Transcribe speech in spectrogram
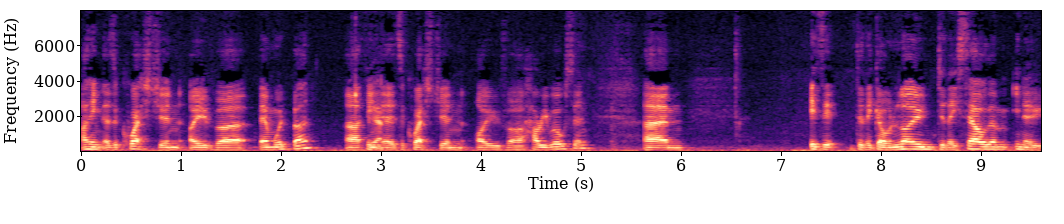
I think there's a question over Ben Woodburn. Uh, I think Yeah. there's a question over Harry Wilson. Um, is it? Do they go on loan? Do they sell them? You know,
